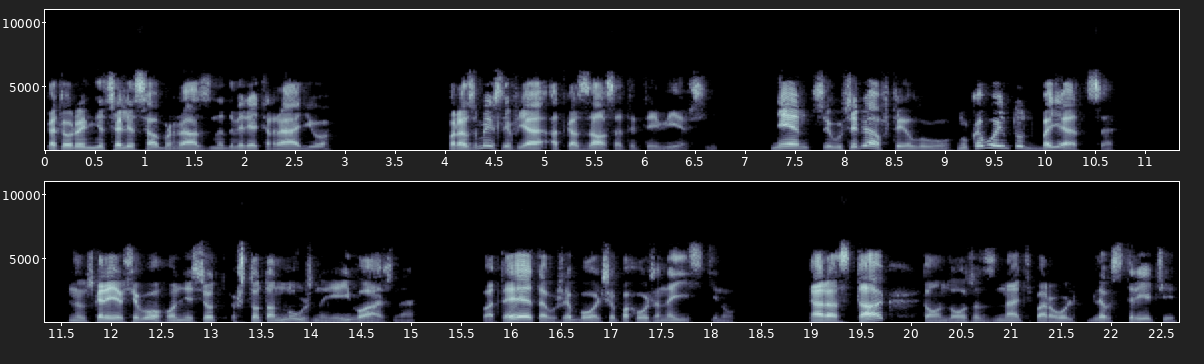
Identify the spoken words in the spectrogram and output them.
которые нецелесообразно доверять радио? Поразмыслив, я отказался от этой версии. Немцы у себя в тылу, ну кого им тут бояться? Ну, скорее всего, он несет что-то нужное и важное. Вот это уже больше похоже на истину. А раз так, то он должен знать пароль для встречи.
